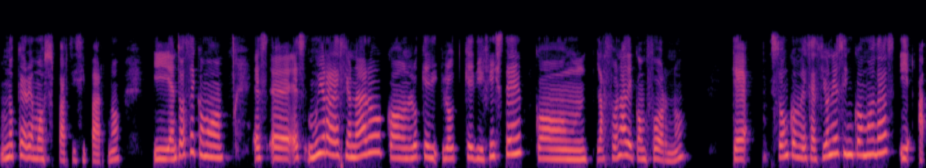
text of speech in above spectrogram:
no queremos participar, ¿no? Y entonces como es, eh, es, muy relacionado con lo que, lo que dijiste con la zona de confort, ¿no? Que son conversaciones incómodas y ah,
